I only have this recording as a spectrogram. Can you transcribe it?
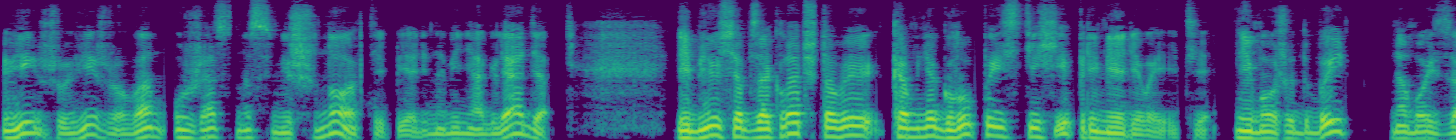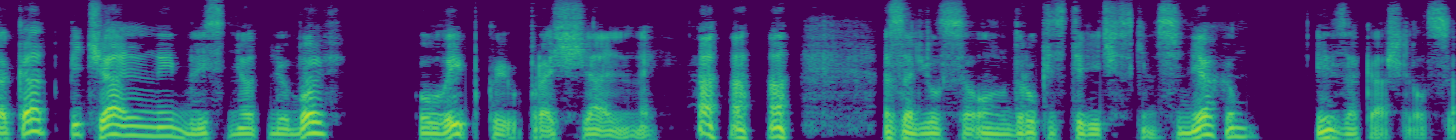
Вижу, вижу, вам ужасно смешно теперь, на меня глядя, и бьюсь об заклад, что вы ко мне глупые стихи примериваете, и, может быть, на мой закат печальный блеснет любовь улыбкою прощальной. Ха-ха-ха! Залился он вдруг истерическим смехом и закашлялся.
